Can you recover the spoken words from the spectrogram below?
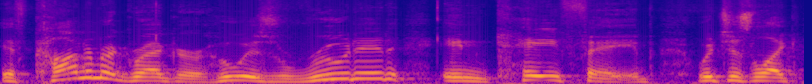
if Conor McGregor, who is rooted in kayfabe, which is like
